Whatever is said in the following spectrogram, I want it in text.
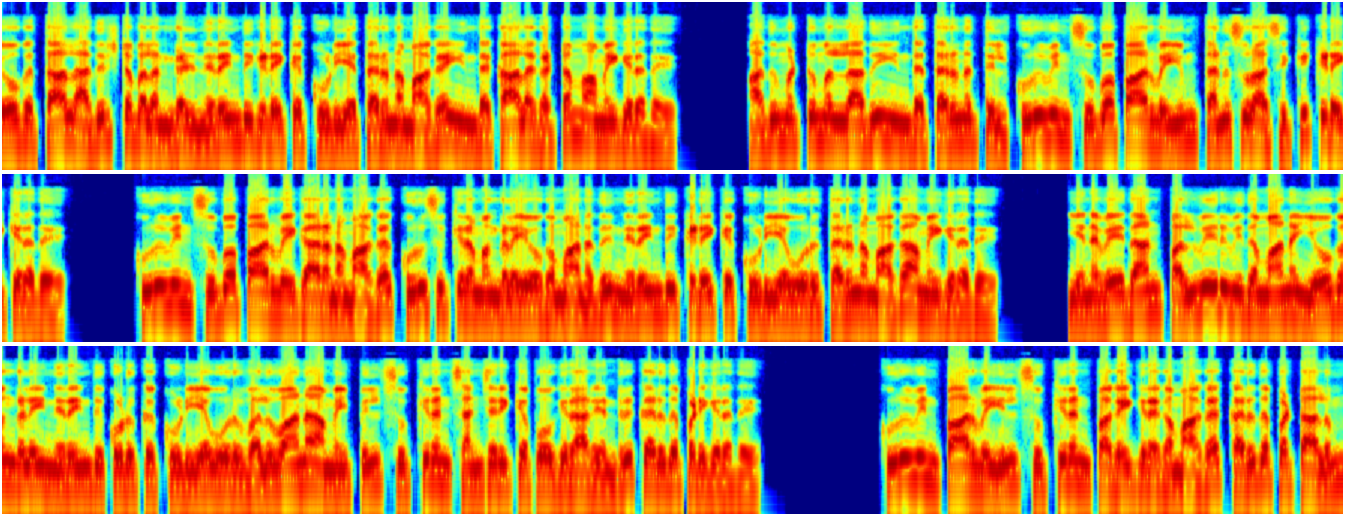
யோகத்தால் அதிர்ஷ்ட பலன்கள் நிறைந்து கிடைக்கக்கூடிய தருணமாக இந்த காலகட்டம் அமைகிறது. அது மட்டுமல்லாது இந்த தருணத்தில் குருவின் சுப பார்வையும் தனுசுராசிக்கு கிடைக்கிறது. குருவின் சுப பார்வை காரணமாக குருசுக்கிரமங்கள யோகமானது நிறைந்து கிடைக்கக்கூடிய ஒரு தருணமாக அமைகிறது. எனவேதான் பல்வேறு விதமான யோகங்களை நிறைந்து கொடுக்கக்கூடிய ஒரு வலுவான அமைப்பில் சுக்கிரன் சஞ்சரிக்கப் போகிறார் என்று கருதப்படுகிறது. குருவின் பார்வையில் சுக்கிரன் பகை கிரகமாக கருதப்பட்டாலும்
